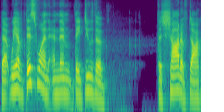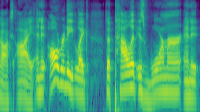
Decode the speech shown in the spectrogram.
That we have this one, and then they do the the shot of Doc Ock's eye, and it already like the palette is warmer, and it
